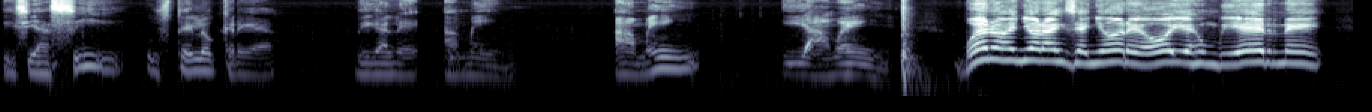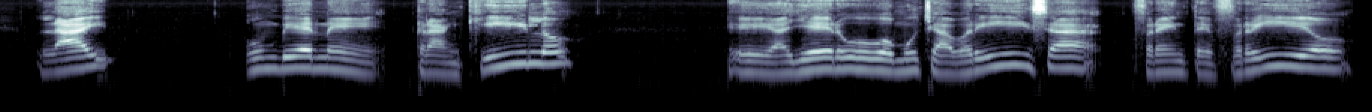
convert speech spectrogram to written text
Y si así usted lo crea, dígale amén. Amén y amén. Bueno, señoras y señores, hoy es un viernes light un viernes tranquilo. Eh, ayer hubo mucha brisa, frente frío.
